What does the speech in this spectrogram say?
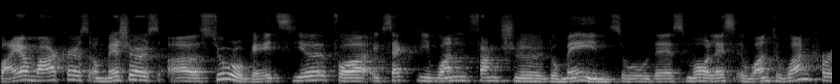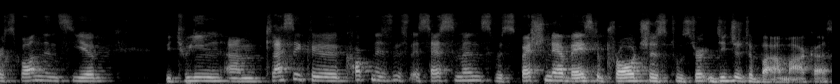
biomarkers or measures are surrogates here for exactly one functional domain. So there's more or less a one-to-one -one correspondence here between um, classical cognitive assessments with questionnaire-based approaches to certain digital biomarkers.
